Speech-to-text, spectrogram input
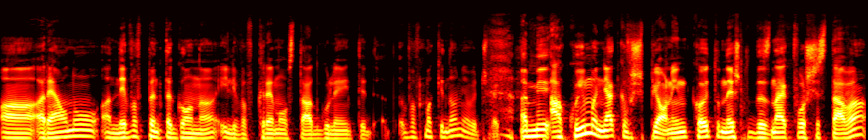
а, реално а не в Пентагона или в Кремъл стават големите. В Македония, бе, човек. Ами, Ако има някакъв шпионин, който нещо да знае какво ще става,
